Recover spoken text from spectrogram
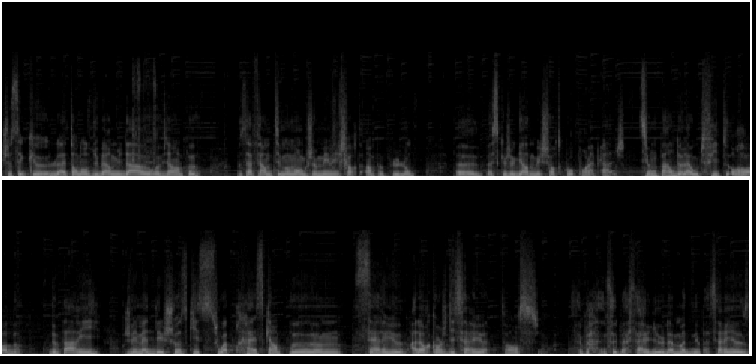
Je sais que la tendance du Bermuda euh, revient un peu. Ça fait un petit moment que je mets mes shorts un peu plus longs euh, parce que je garde mes shorts courts pour la plage. Si on parle de la outfit robe de Paris, je vais mettre des choses qui soient presque un peu euh, sérieux. Alors quand je dis sérieux, attention, c'est pas sérieux, la mode n'est pas sérieuse.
